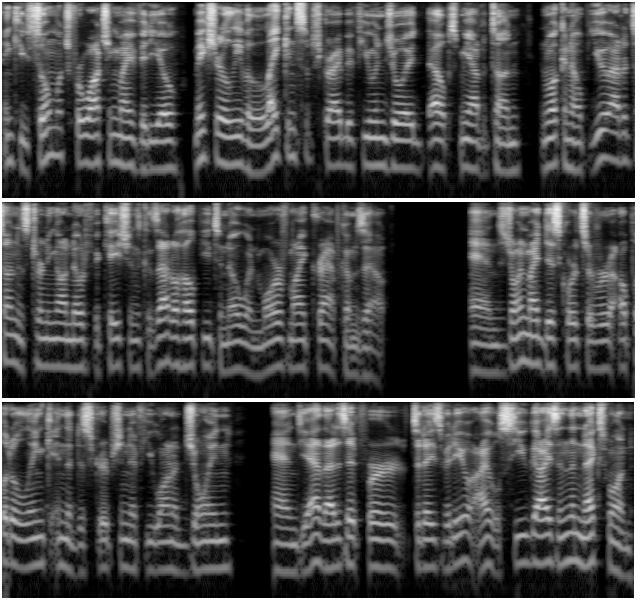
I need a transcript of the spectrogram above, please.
Thank you so much for watching my video. Make sure to leave a like and subscribe if you enjoyed. That helps me out a ton. And what can help you out a ton is turning on notifications because that'll help you to know when more of my crap comes out. And join my Discord server. I'll put a link in the description if you want to join. And yeah, that is it for today's video. I will see you guys in the next one.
